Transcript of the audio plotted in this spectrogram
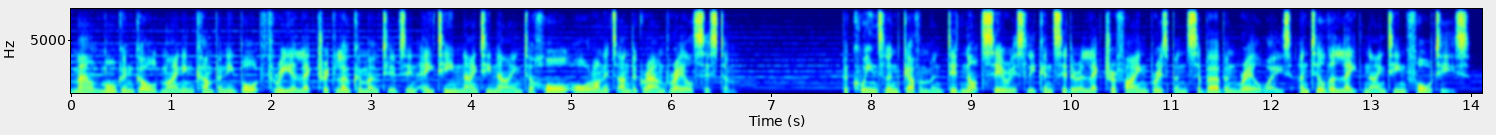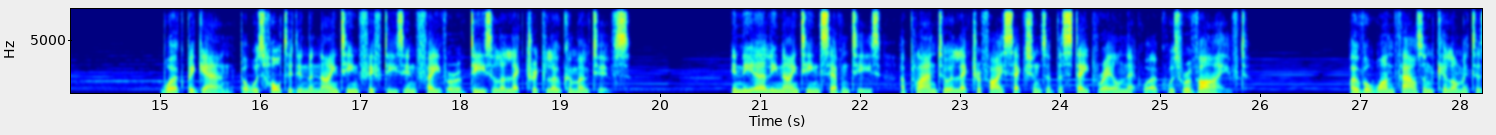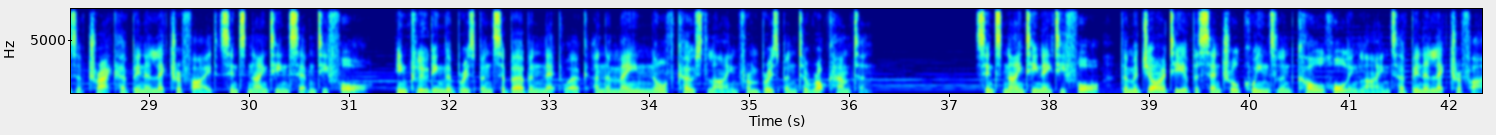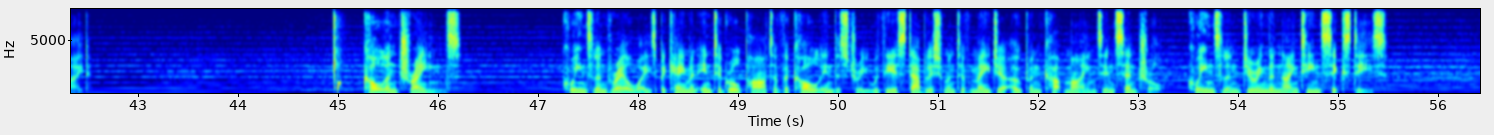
Mount Morgan Gold Mining Company bought three electric locomotives in 1899 to haul ore on its underground rail system. The Queensland government did not seriously consider electrifying Brisbane's suburban railways until the late 1940s. Work began but was halted in the 1950s in favour of diesel-electric locomotives. In the early 1970s, a plan to electrify sections of the state rail network was revived. Over 1,000 kilometers of track have been electrified since 1974, including the Brisbane Suburban Network and the main North Coast Line from Brisbane to Rockhampton. Since 1984, the majority of the central Queensland coal hauling lines have been electrified. Coal and trains. Queensland Railways became an integral part of the coal industry with the establishment of major open cut mines in central Queensland during the 1960s.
